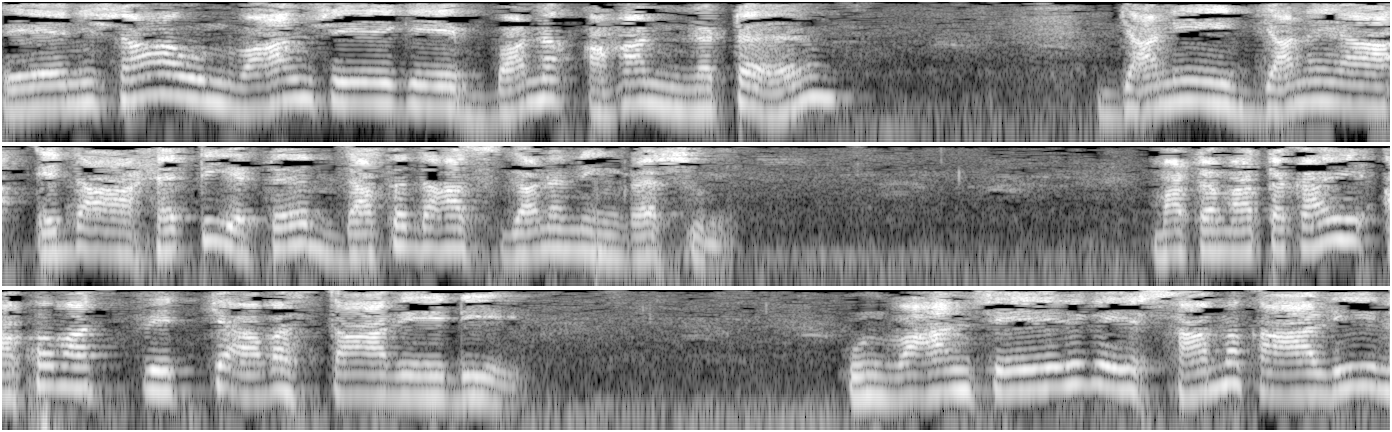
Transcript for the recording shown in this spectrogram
ඒ නිසා උන් වහන්සේගේ බණ අහන්නට ජනී ජනයා එදා හැටියට දසදහස් ගණනින් රැස්ුනේ මට මතකයි අපවත් වෙච්ච අවස්ථාවේදී උන්වහන්සේගේ සමකාලීන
